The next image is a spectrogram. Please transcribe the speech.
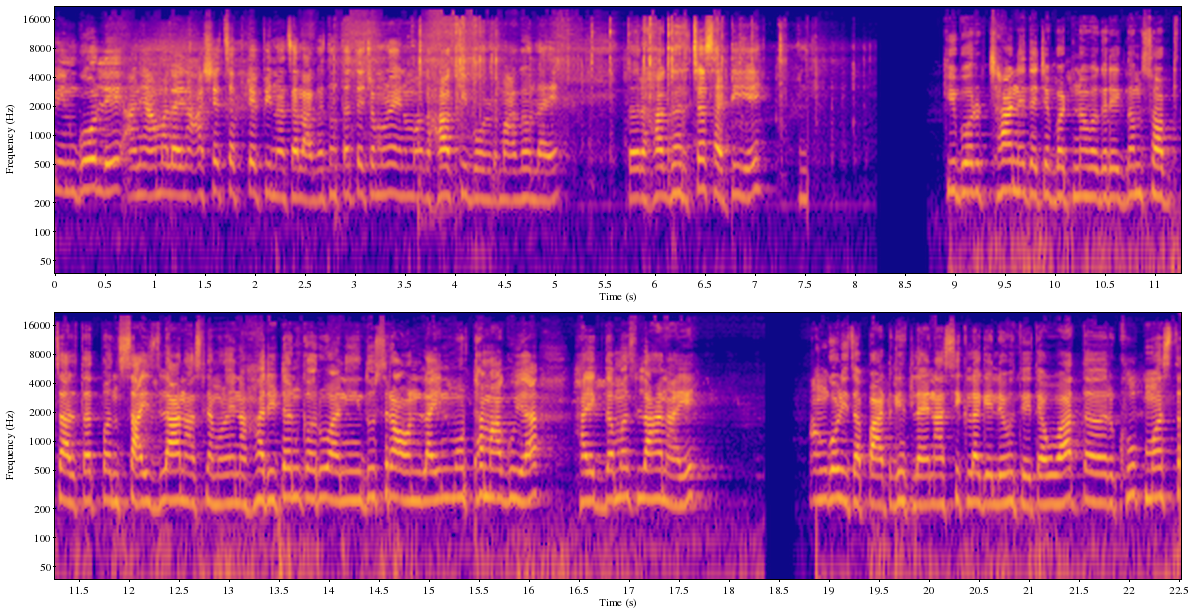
पिन गोल आहे आणि आम्हाला आहे ना अशा चपट्या पिनाचा लागत होता. त्याच्यामुळे आहे ना मग हा कीबोर्ड मागवला आहे. तर हा घरच्यासाठी आहे. कीबोर्ड छान आहे त्याचे बटणं वगैरे एकदम सॉफ्ट चालतात पण साईज लहान असल्यामुळे ना हा रिटर्न करू आणि दुसरा ऑनलाईन मोठा मागूया. हा एकदमच लहान आहे. आंघोळीचा पाट घेतला आहे नाशिकला गेले होते तेव्हा तर खूप मस्त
